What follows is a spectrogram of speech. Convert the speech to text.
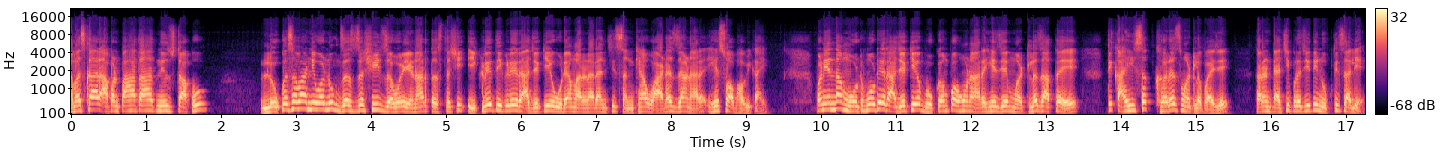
नमस्कार आपण पाहत आहात न्यूज टापू. लोकसभा निवडणूक जसजशी जवळ येणार तसतशी इकडे तिकडे राजकीय उड्या मारणाऱ्यांची संख्या वाढत जाणार हे स्वाभाविक आहे. पण यंदा मोठमोठे राजकीय भूकंप होणार हे जे म्हटलं जातंय ते काहीसं खरंच म्हटलं पाहिजे. कारण त्याची प्रचिती नुकतीच आली आहे.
